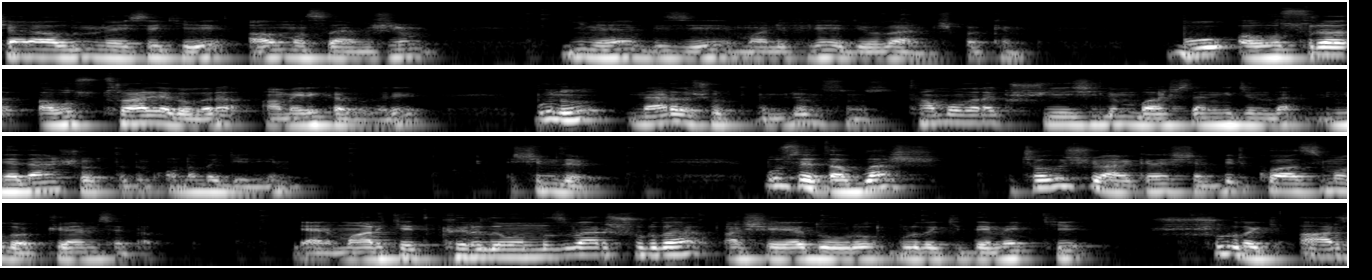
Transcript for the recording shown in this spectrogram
Kar aldım neyse ki almasaymışım yine bizi manipüle ediyorlarmış. Bakın. Bu Avustra, Avustralya doları, Amerika doları. Bunu nerede shortladım biliyor musunuz? Tam olarak şu yeşilin başlangıcında. Neden shortladım ona da geleyim. Şimdi bu setuplar çalışıyor arkadaşlar. Bir Quasimodo QM setup. Yani market kırılımımız var şurada aşağıya doğru. Buradaki demek ki şuradaki arz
